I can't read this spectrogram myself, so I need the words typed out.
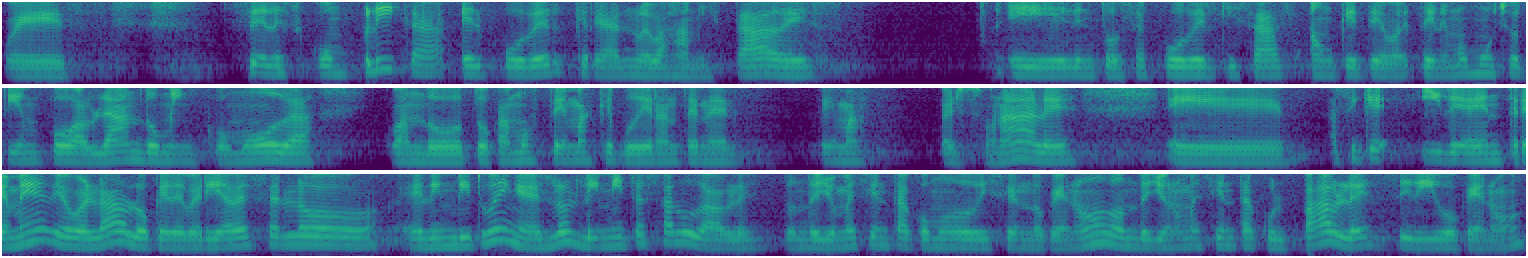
pues se les complica el poder crear nuevas amistades, el entonces poder quizás, aunque tenemos mucho tiempo hablando, me incomoda cuando tocamos temas que pudieran tener temas personales. Eh, así que, y de entremedio, ¿verdad? Lo que debería de ser lo, el in-between es los límites saludables, donde yo me sienta cómodo diciendo que no, donde yo no me sienta culpable si digo que no.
